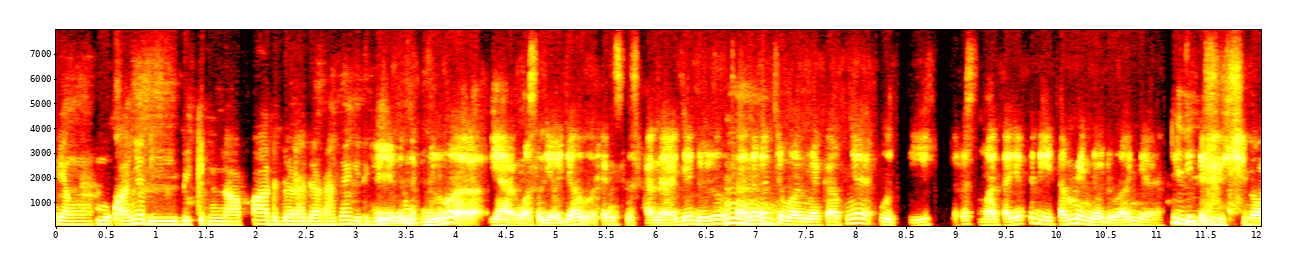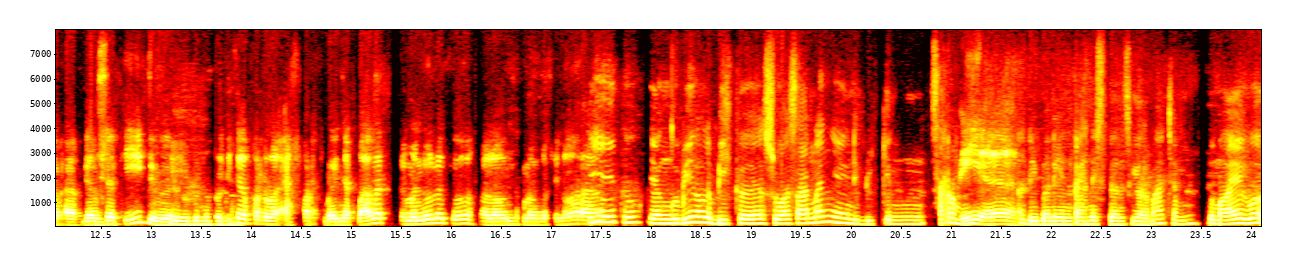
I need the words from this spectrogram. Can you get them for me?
yang mukanya dibikin apa ada darah-darahnya Iya gitu-gitu. bener. Dulu mah ya nggak usah jauh-jauh kan sana aja dulu. Hmm. Sana kan cuman make upnya putih, terus matanya tuh dihitamin dua-duanya jadi Iya. bikin orang gak bisa tidur Iya jadi bener-bener. gak perlu effort banyak banget temen dulu tuh kalau untuk nangketin orang Iya itu yang gue bilang lebih ke suasananya yang dibikin serem iya dibandingin teknis dan segala macam. Itu makanya gue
